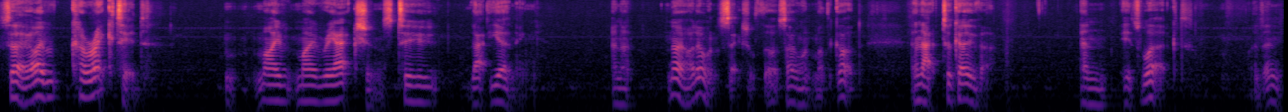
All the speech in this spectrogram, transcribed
So I corrected my my reactions to that yearning, and I, no, I don't want sexual thoughts. I want Mother God, and that took over and it's worked. Don't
